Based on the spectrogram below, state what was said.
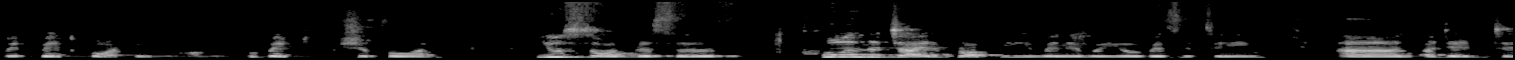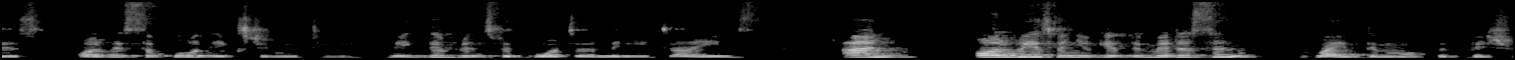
with wet cotton or wet chiffon. Use soft bristles hold the child properly whenever you're visiting uh, a dentist. Always support the extremity. Make them rinse with water many times. And always when you give the medicine, wipe them off with tissue.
